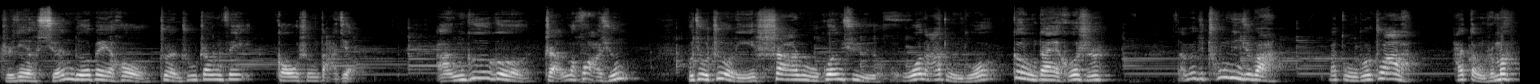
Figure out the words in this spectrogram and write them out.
只见玄德背后转出张飞，高声大叫：“俺哥哥斩了华雄，不就这里杀入关去，活拿董卓，更待何时？咱们就冲进去吧，把董卓抓了，还等什么？”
